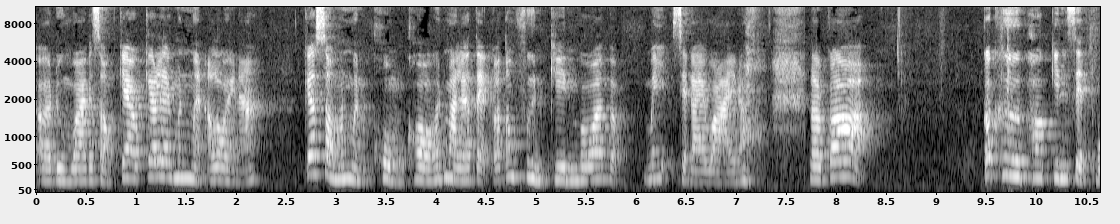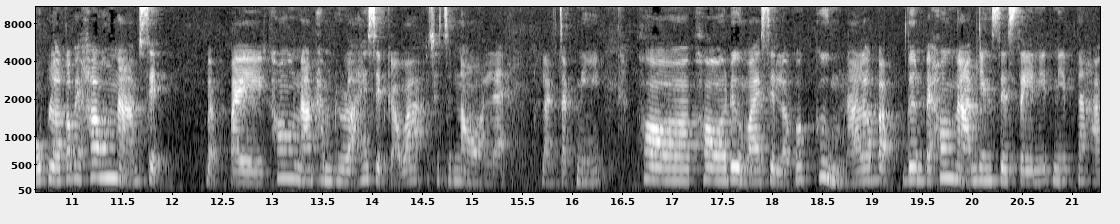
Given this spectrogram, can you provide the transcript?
เออดื่มไวน์ไปสองแก้วแก้วแรกมันเหมือนอร่อยนะ แก้วสองมันเหมือนขมคอขึ้นมาแล้ว แต่ก็ต้องฝืนกิน เพราะว่าแบบไม่เสียดายไวน์เนาะแล้วก็ ก็คือพอกินเสร็จปุ๊บแล้วก็ไปเข้าห้องน้ำเสร็จแบบไปเข้าห้องน้ำทำธุระให้เสร็จกะว่าฉันจะนอนแหละหลังจากนี้ พอพอดื่มไวน์เสร็จแล้วก็กึ่มนะแล้วแบบเดินไปห้องน้ำยังเซเซนิดๆนะคะ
